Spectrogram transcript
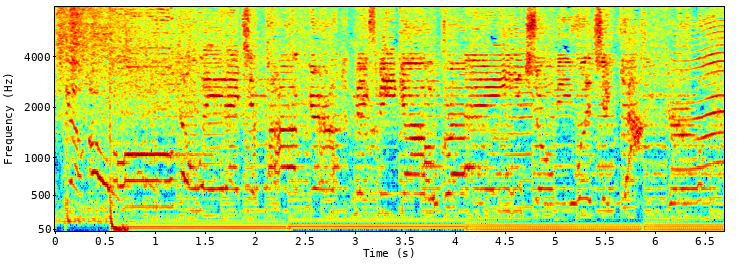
Factory. Ooh, the way that you pop, girl, makes me go crazy. Show me what you got, girl.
